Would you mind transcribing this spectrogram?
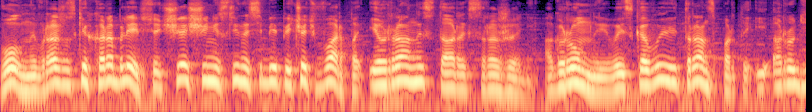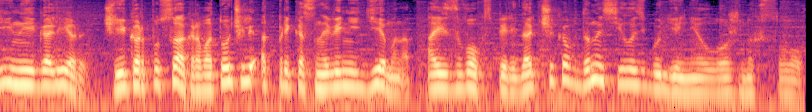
Волны вражеских кораблей все чаще несли на себе печать варпа и раны старых сражений. Огромные войсковые транспорты и орудийные галеры, чьи корпуса кровоточили от прикосновений демонов, а из вокс-передатчиков доносилось гудение ложных слов.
